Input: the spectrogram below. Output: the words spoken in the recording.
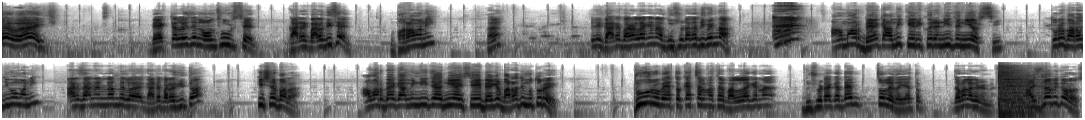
এ ভাই ব্যাগটা লই যে লঞ্চ উঠছেন গাড়ি ভাড়া দিছেন? ভাড়া মানি? হ্যাঁ? এই যে গাড়ি ভাড়া লাগে না দুশো টাকা দিবেন না? আমার ব্যাগ আমি ক্যারি করে নিজে নিয়ে আসছি। তোরে ভাড়া দিব মানি? আর জানেন না গাড়ি ভাড়া দিত। কিসের ভাড়া? আমার ব্যাগ আমি নিজে নিয়ে আসছি এই ব্যাগের ভাড়া দিব তোরে? দূর হবে এত ক্যাচাল ম্যাচাল ভালো লাগে না। দুশো টাকা দেন চলে যাই এত জামা লাগে না। আইজলামি করস?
